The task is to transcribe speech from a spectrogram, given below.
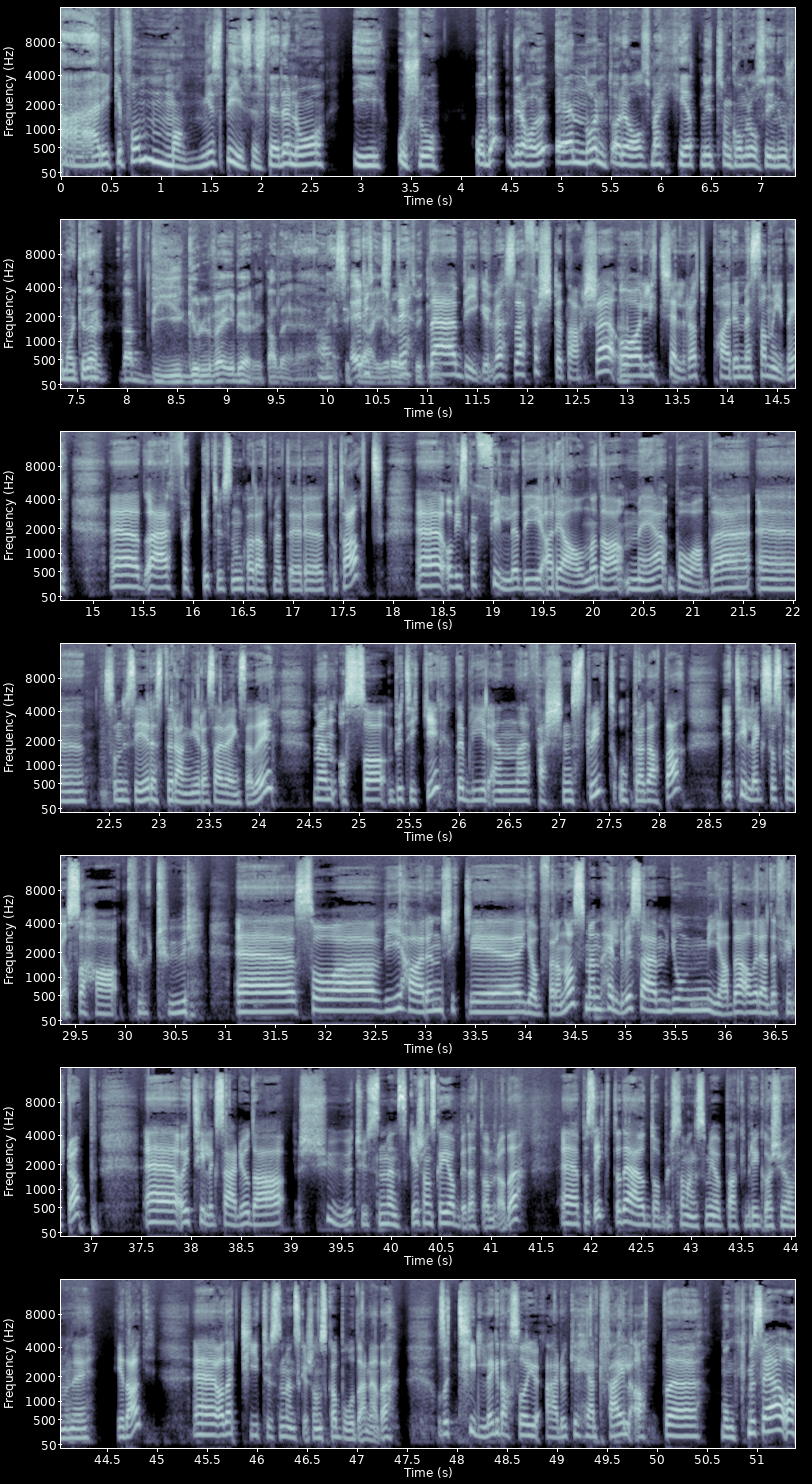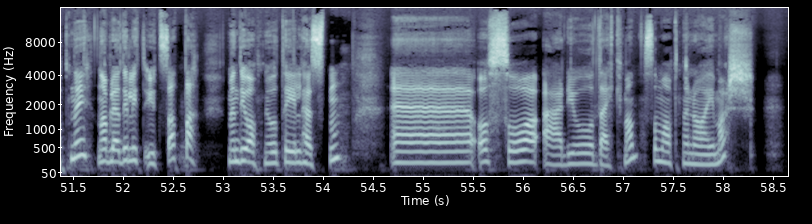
er ikke for mange spisesteder nå i Oslo. Og det, dere har jo enormt areal som er helt nytt, som kommer også inn i Oslo-markedet. det er bygulvet i Bjørvika dere basically eier og utvikler? Riktig. Det er bygulvet. Så det er første etasje og litt kjeller og et par mesaniner. Eh, Det er 40 000 kvadratmeter eh, totalt. Eh, Og vi skal fylle de arealene da med både, eh, som du sier, restauranter og serveringssteder, men også butikker. Det blir en fashion street, Operagata. I tillegg så skal vi også ha kultur. Eh, Så vi har en skikkelig jobb foran oss, men heldigvis er jo mye av det allerede fylt opp. Eh, Og i tillegg så er det jo da 20 000 mennesker som skal jobbe i dette området eh, på sikt, og det er jo dobbelt så mange som jobber på Aker Brygge og Sjøholmen i, i dag. Eh, Og det er 10 000 mennesker som skal bo der nede. Og så I tillegg da, så er det jo ikke helt feil at eh, Munch-museet åpner. Nå ble det jo litt utsatt, da, men de åpner jo til høsten. Eh, og så er det jo Deichman som åpner nå i mars.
